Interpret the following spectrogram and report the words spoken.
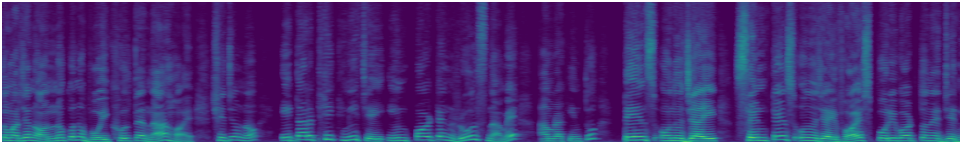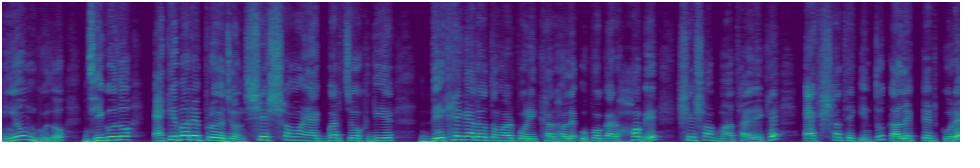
তোমার যেন অন্য কোনো বই খুলতে না হয়, সেজন্য এটার ঠিক নিচেই ইম্পর্টেন্ট রুলস নামে আমরা কিন্তু টেন্স অনুযায়ী সেন্টেন্স অনুযায়ী ভয়েস পরিবর্তনের যে নিয়মগুলো, যেগুলো একেবারে প্রয়োজন, শেষ সময় একবার চোখ দিয়ে দেখে গেলেও তোমার পরীক্ষার হলে উপকার হবে, সেসব মাথায় রেখে একসাথে কিন্তু কালেক্টেড করে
